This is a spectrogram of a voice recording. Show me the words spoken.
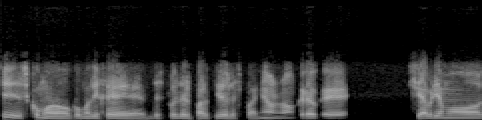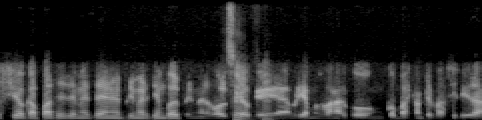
Sí, es como como dije después del partido del español, ¿no? Creo que si habríamos sido capaces de meter en el primer tiempo el primer gol, Sí, creo que habríamos ganado con, con bastante facilidad.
